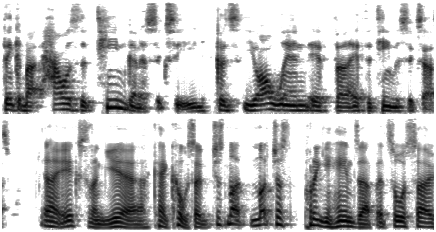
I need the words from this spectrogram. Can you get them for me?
think about how is the team going to succeed because you all win if uh, if the team is successful. Yeah, excellent. Yeah. Okay, cool. So just not not just putting your hands up, it's also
